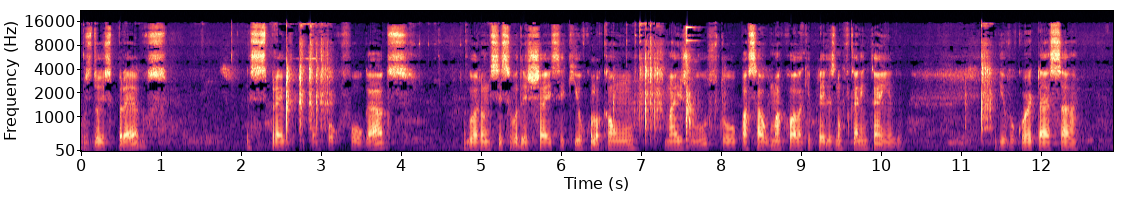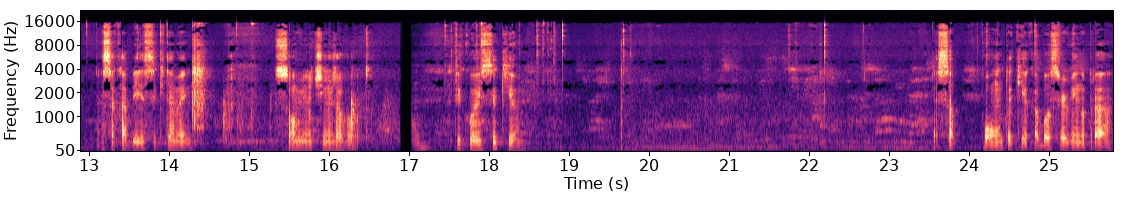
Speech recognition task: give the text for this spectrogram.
Os dois pregos. Esses pregos aqui estão um pouco folgados. Agora eu não sei se vou deixar esse aqui ou colocar um mais justo ou passar alguma cola aqui para eles não ficarem caindo. E eu vou cortar essa, essa cabeça aqui também. Só um minutinho eu já volto. Então, ficou isso aqui, ó. Essa ponta aqui acabou servindo para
